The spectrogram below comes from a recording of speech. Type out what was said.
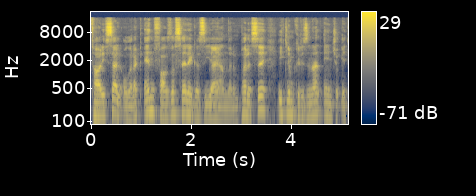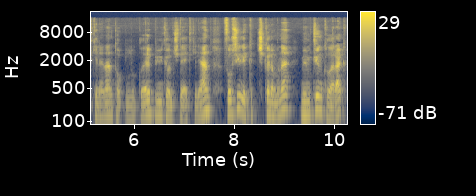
tarihsel olarak en fazla sera gazı yayanların parası iklim krizinden en çok etkilenen toplulukları büyük ölçüde etkileyen fosil yakıt çıkarımını mümkün kılarak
